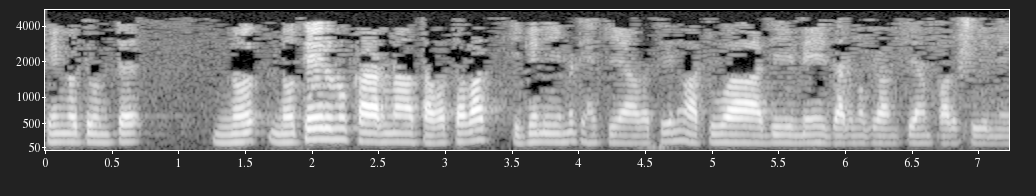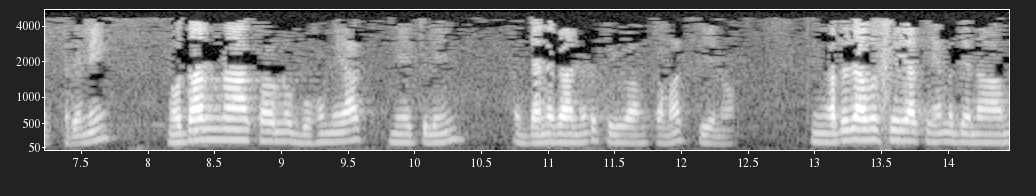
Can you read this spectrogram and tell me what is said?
පින්වතුන්ට නොතේරුණු කාරණා තව තවත් ඉගෙනීමට හැකියාව තියෙනවා. අටුවා ආදී මේ ධර්ම ග්‍රන්ථයන් පරිශීලනය කරමින් නොදන්නා කරුණු බොහොමයක් මේ තුලින් දැනගන්නට පුළුවන්කමක් තියෙනවා. ඉතින් අද දවසේ අපි හැමදෙනාම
